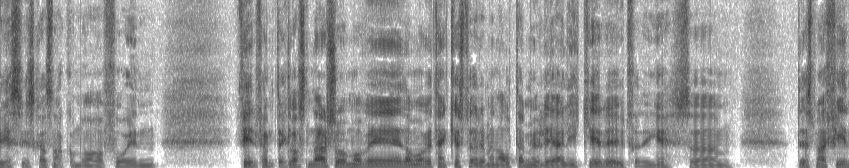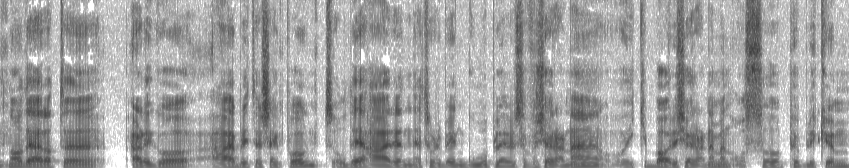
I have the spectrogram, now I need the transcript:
hvis vi skal snakke om å få inn 450-klassen der, så må vi, da må vi tenke større. Men alt er mulig. Jeg liker utfordringer. Så Det som er fint nå, det er at uh, Elgå er blitt et skjenkpunkt, og det er en, jeg tror det blir en god opplevelse for kjørerne. Og ikke bare kjørerne, men også publikum.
